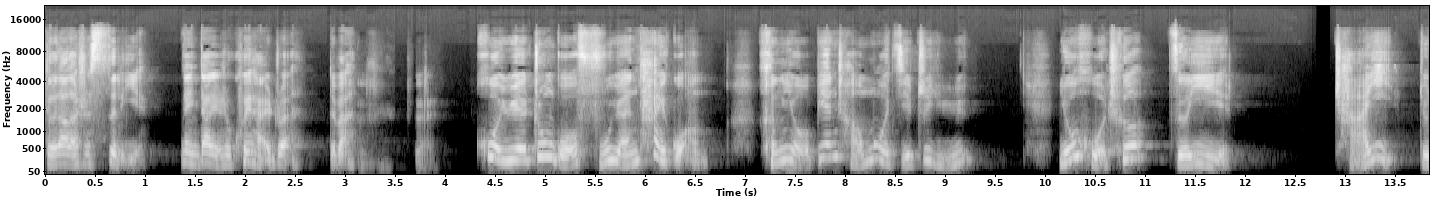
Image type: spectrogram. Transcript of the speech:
得到的是四厘，那你到底是亏还是赚？对吧？对。或曰中国幅员太广。恒有鞭长莫及之余，有火车则易查役，就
